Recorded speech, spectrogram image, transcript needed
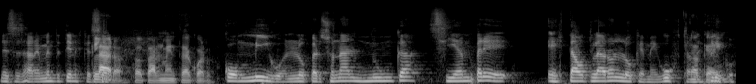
necesariamente tienes que ser Claro, totalmente de acuerdo. conmigo, en lo personal, nunca, siempre he estado claro en lo que me gusta, me explico.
